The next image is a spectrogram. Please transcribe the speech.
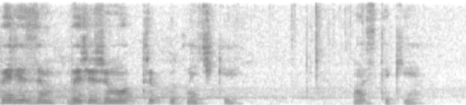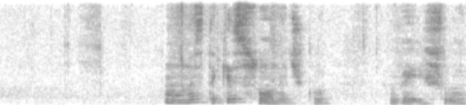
Виріземо, виріжемо трикутнички. Ось такі. У нас таке сонечко вийшло.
